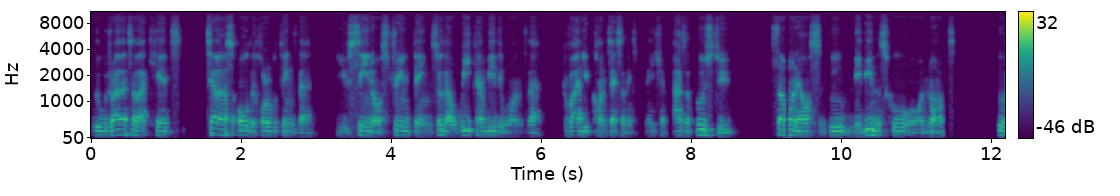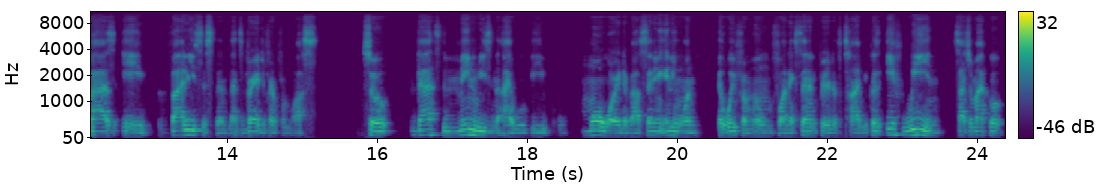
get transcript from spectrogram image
we would rather tell our kids, tell us all the horrible things that you've seen or streamed things so that we can be the ones that provide you context and explanation as opposed to someone else who may be in the school or not who has a value system that's very different from us. So that's the main reason I will be more worried about sending anyone away from home for an extended period of time. Because if we in Sajomaco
